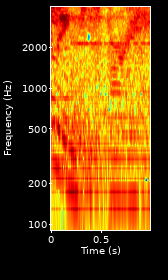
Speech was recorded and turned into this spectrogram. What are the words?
Killing spree.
